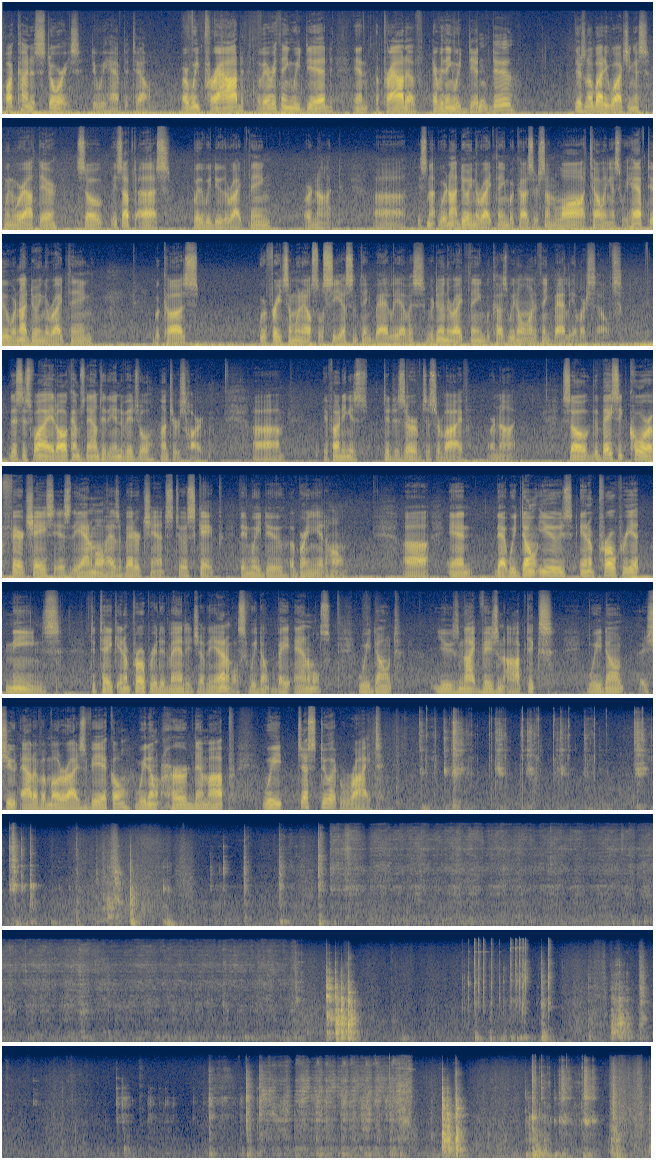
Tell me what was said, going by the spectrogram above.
What kind of stories do we have to tell? Are we proud of everything we did and proud of everything we didn't do? There's nobody watching us when we're out there, so it's up to us whether we do the right thing or not. Uh, it's not, we're not doing the right thing because there's some law telling us we have to. We're not doing the right thing because we're afraid someone else will see us and think badly of us. We're doing the right thing because we don't want to think badly of ourselves. This is why it all comes down to the individual hunter's heart. Uh, if hunting is to deserve to survive or not. So the basic core of fair chase is the animal has a better chance to escape than we do of bringing it home. Uh, and that we don't use inappropriate means to take inappropriate advantage of the animals. We don't bait animals. We don't use night vision optics. We don't shoot out of a motorized vehicle. We don't herd them up. We just do it right.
